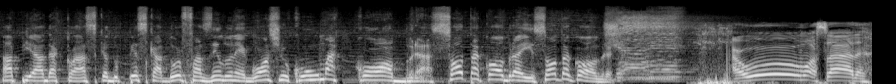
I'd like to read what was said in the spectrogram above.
a piada clássica do pescador fazendo negócio com uma cobra. Solta a cobra aí, solta a cobra. Aô, moçada,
